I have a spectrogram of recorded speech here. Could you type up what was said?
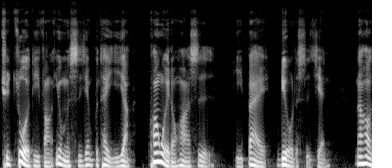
去做的地方，因为我们时间不太一样。宽尾的话是。礼拜六的时间，然后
